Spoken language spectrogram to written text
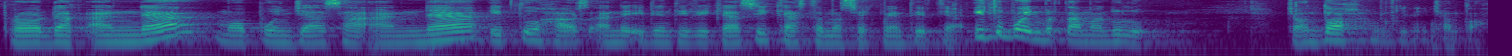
Produk Anda maupun jasa Anda itu harus Anda identifikasi customer segmentednya. Itu poin pertama dulu. Contoh begini, contoh.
